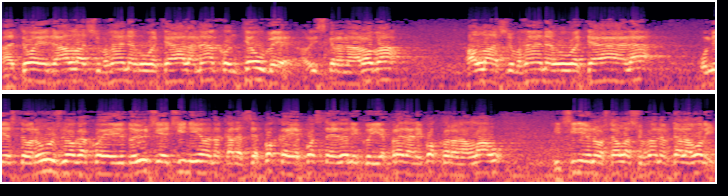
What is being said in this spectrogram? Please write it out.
a to je da Allah subhanahu wa ta'ala nakon teube iskrena roba Allah subhanahu wa ta'ala umjesto ružnoga koje je dojuče činio na kada se pokaje postaje oni koji je predan i pokoran Allahu i čini ono što Allah subhanahu wa ta'ala voli.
